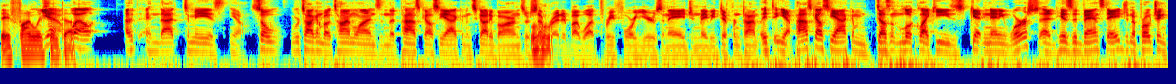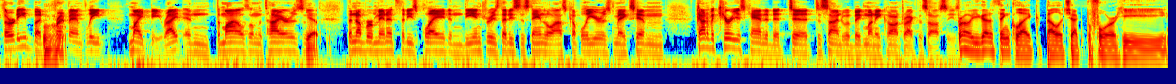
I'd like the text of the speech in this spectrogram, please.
They finally yeah, synced up. Well, uh, and that to me is you know so we're talking about timelines and that Pascal Siakam and Scottie Barnes are mm-hmm. separated by what three four years in age and maybe different time. It, yeah, Pascal Siakam doesn't look like he's getting any worse at his advanced age and approaching thirty, but mm-hmm. Fred VanVleet might be right, and the miles on the tires, and yep. the number of minutes that he's played, and the injuries that he's sustained the last couple of years makes him kind of a curious candidate to to sign to a big money contract this offseason. Bro, you got to think like Belichick before he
